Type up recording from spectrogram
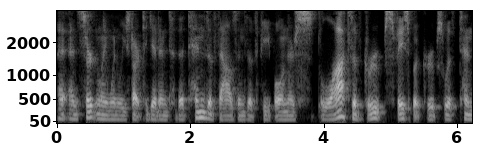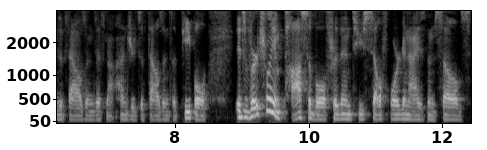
and certainly when we start to get into the tens of thousands of people and there's lots of groups facebook groups with tens of thousands if not hundreds of thousands of people it's virtually impossible for them to self-organize themselves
